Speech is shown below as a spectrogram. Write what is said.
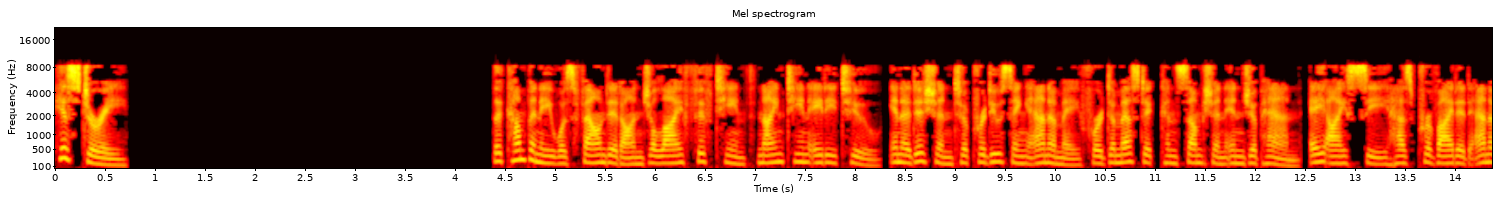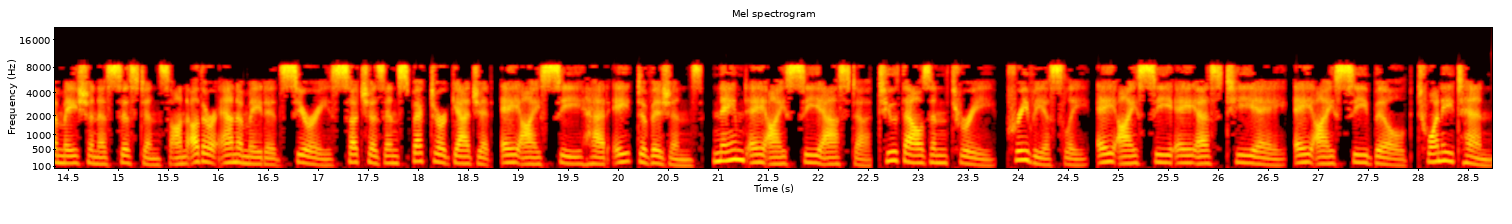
History The company was founded on July 15, 1982. In addition to producing anime for domestic consumption in Japan, AIC has provided animation assistance on other animated series such as Inspector Gadget. AIC had eight divisions, named AIC ASTA 2003, previously AIC ASTA, AIC Build 2010,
